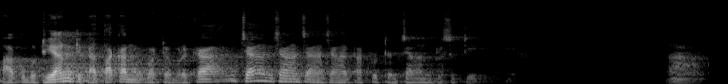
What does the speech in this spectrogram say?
Nah, kemudian dikatakan kepada mereka, jangan, jangan, jangan, jangan takut dan jangan bersedih. Nah,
